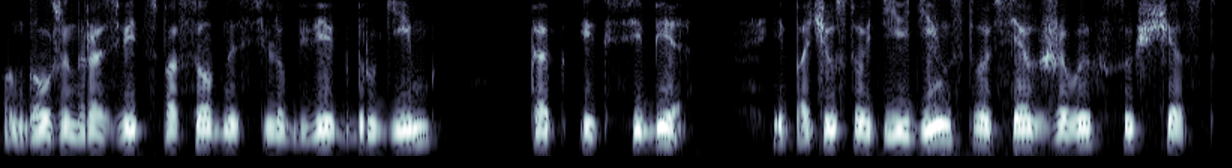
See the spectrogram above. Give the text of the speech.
Он должен развить способность любви к другим, как и к себе, и почувствовать единство всех живых существ.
